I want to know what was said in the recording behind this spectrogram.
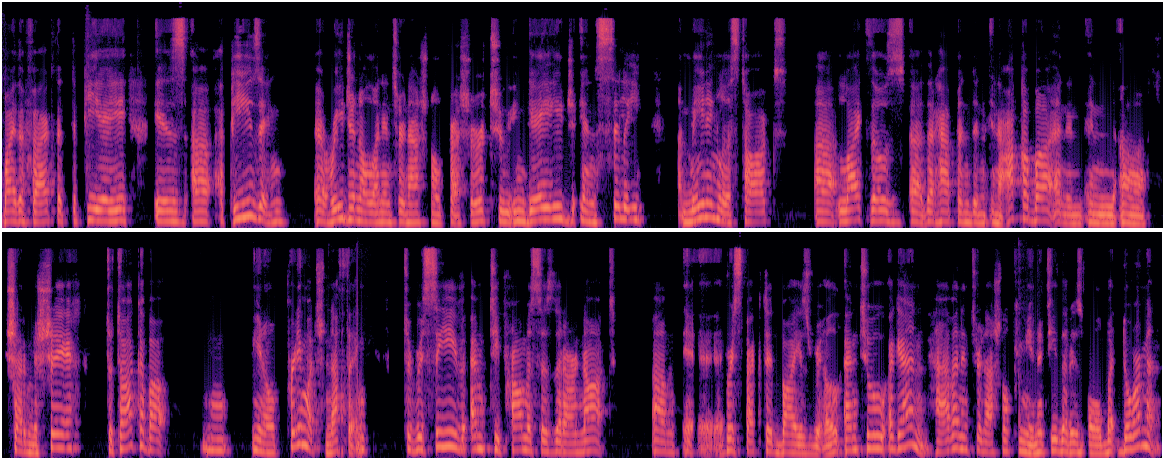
by the fact that the PA is uh, appeasing uh, regional and international pressure to engage in silly, meaningless talks uh, like those uh, that happened in, in Aqaba and in, in uh, Sharm el-Sheikh to talk about you know, pretty much nothing to receive empty promises that are not um, eh, eh, respected by Israel, and to again have an international community that is all but dormant.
